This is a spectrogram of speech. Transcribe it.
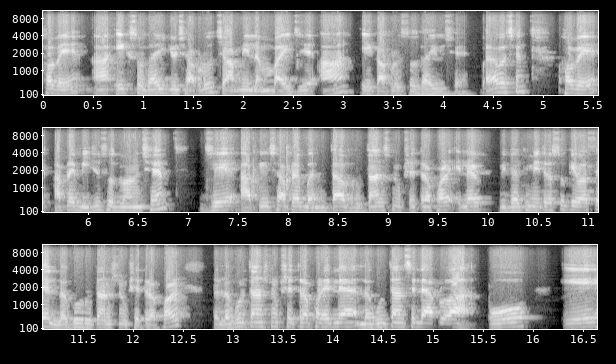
હવે આ એક શોધાઈ ગયું છે આપણું ચાપની લંબાઈ, જે આ એક આપણું શોધાયું છે. બરાબર છે? હવે આપણે બીજું શોધવાનું છે, જે આપ્યું છે આપણે બનતા વૃતાંશનું ક્ષેત્રફળ, એટલે વિદ્યાર્થી મિત્ર શું કહેવાશે? લઘુ વૃતાંશનું ક્ષેત્રફળ. તો લઘુ વૃતાંશનું ક્ષેત્રફળ એટલે લઘુ વૃતાંશ એટલે આપણું આ, ઓ, એ,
